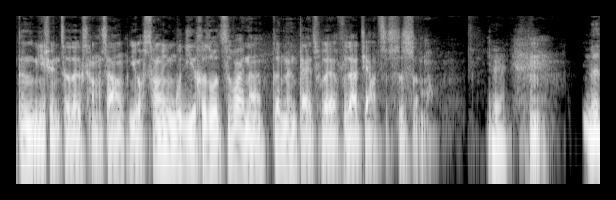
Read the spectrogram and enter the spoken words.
跟你选择的厂商有商业目的合作之外呢，更能带出来的附加价值是什么？对，嗯，那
